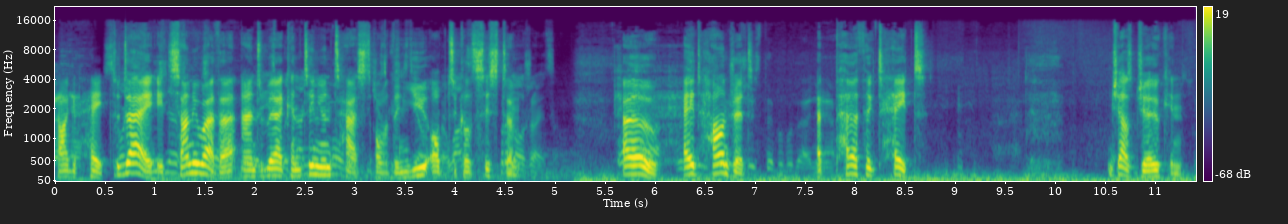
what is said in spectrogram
target hit. Today it's sunny weather and we are continuing tests of the new optical system. Oh, 800! A perfect hit! Just joking.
